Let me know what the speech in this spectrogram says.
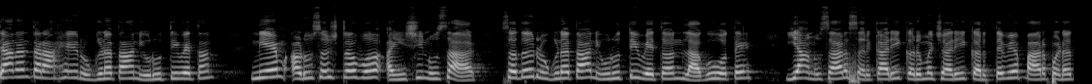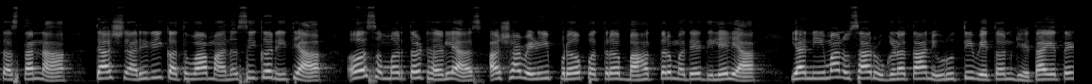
त्यानंतर आहे रुग्णता निवृत्ती वेतन. नियम अडुसष्ट व ऐंशीनुसार सदर रुग्णता निवृत्ती वेतन लागू होते. यानुसार सरकारी कर्मचारी कर्तव्य पार पडत असताना त्या शारीरिक अथवा मानसिकरित्या असमर्थ ठरल्यास अशा वेळी प्रपत्र बहात्तरमध्ये दिलेल्या या नियमानुसार रुग्णता निवृत्ती वेतन घेता येते.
